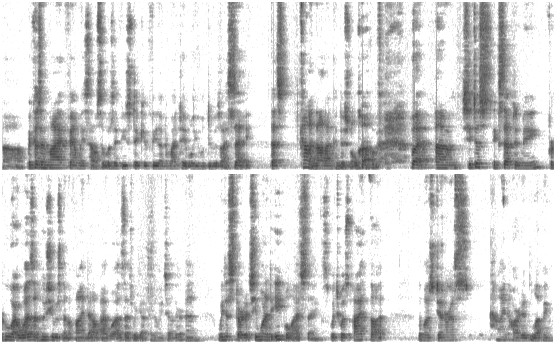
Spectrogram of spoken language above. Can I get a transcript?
uh, because in my family's house it was if you stick your feet under my table you will do as i say. That's kind of not unconditional love. But um, she just accepted me for who i was and who she was going to find out i was as we got to know each other. And we just started she wanted to equalize things which was i thought the most generous kind-hearted loving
